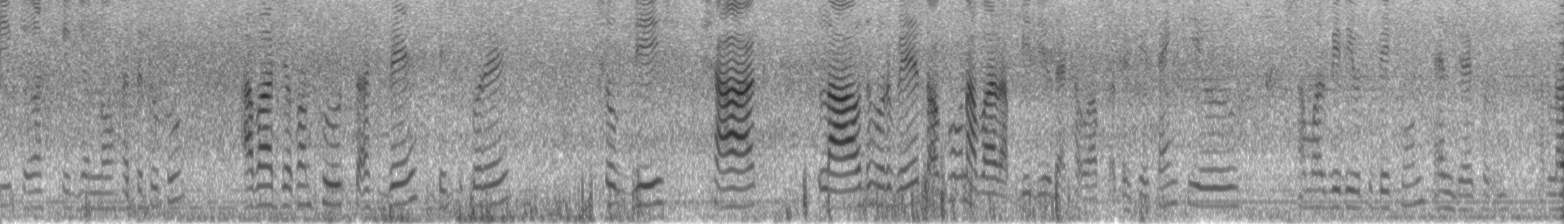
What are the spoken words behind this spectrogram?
এই তো আজকের জন্য এতটুকু। আবার যখন ফ্রুটস আসবে, বেশি করে সবজি, শাক, লাউ ধরবে, তখন আবার ভিডিও দেখাবো আপনাদেরকে। থ্যাংক ইউ আমার ভিডিওটি দেখুন এনজয় করুন। আল্লাহ।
